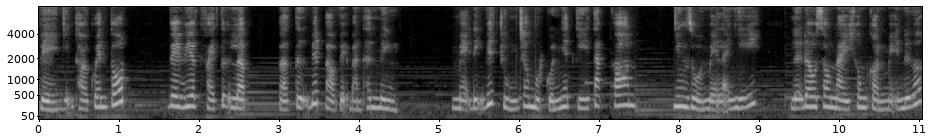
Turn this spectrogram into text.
về những thói quen tốt, về việc phải tự lập và tự biết bảo vệ bản thân mình. Mẹ định viết chúng trong một cuốn nhật ký tặng con, nhưng rồi mẹ lại nghĩ, lỡ đâu sau này không còn mẹ nữa,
